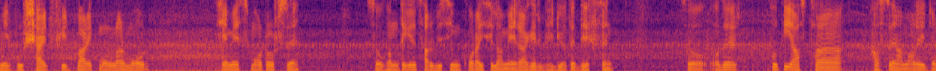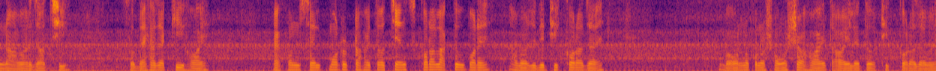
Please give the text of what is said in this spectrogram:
মিরপুর ষাট ফিট বারেক মোল্লার মোড়, এম এস মোটরসে সো ওখান থেকে সার্ভিসিং করাইছিলাম এর আগের ভিডিওতে, দেখছেন। সো ওদের প্রতি আস্থা আছে আমার, এই জন্য আবার যাচ্ছি। সো দেখা যাক কি হয়। এখন সেলফ মোটরটা হয়তো চেঞ্জ করা লাগতেও পারে, আবার যদি ঠিক করা যায়। বা অন্য কোনো সমস্যা হয় তাহলে তো ঠিক করা যাবে।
